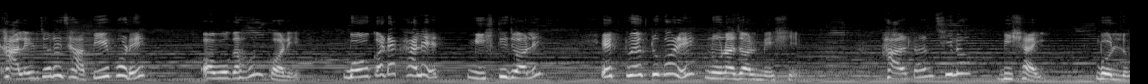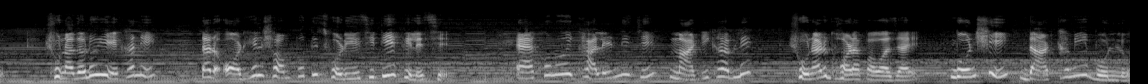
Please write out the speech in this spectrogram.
খালের জলে ঝাঁপিয়ে পড়ে, অবগাহন করে। বউকাটা খালের মিষ্টি জলে একটু একটু করে নোনা জল মেশে। হাল টানছিল বিষাই। বলল সোনাদলুই এখানে তার অঢেল সম্পত্তি ছড়িয়ে ছিটিয়ে ফেলেছে। এখন ওই খালের নিচে মাটি খাবলে সোনার ঘড়া পাওয়া যায়। বংশী দাঁড় থামিয়ে বলল,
